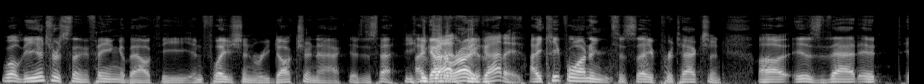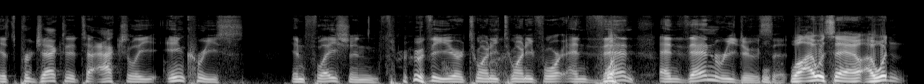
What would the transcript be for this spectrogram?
Well, the interesting thing about the Inflation Reduction Act is that You I got, got it right. you got it. I keep wanting to say protection. Uh, is that it? It's projected to actually increase inflation through the year 2024, and then and then reduce it. Well, I would say I, I wouldn't.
